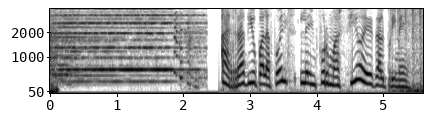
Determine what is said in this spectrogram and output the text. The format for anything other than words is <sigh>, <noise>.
A Ràdio Palafolls, la informació és el primer.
